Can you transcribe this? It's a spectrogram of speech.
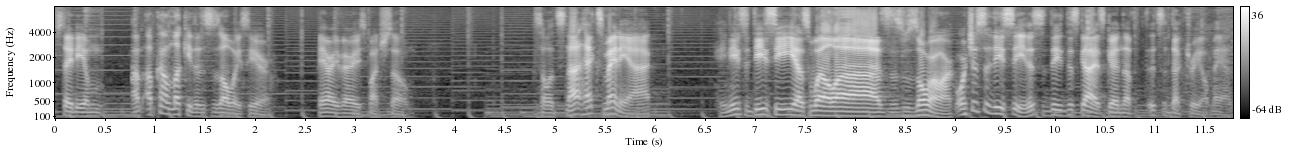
Stadium. I'm, I'm kind of lucky that this is always here. Very, very much so. So it's not Hex Maniac. He needs a DC as well as Zoroark. Or just a DC. This, this guy is good enough. It's a Dugtrio, man.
